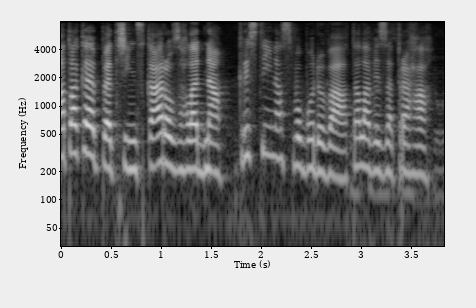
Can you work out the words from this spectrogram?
a také Petřínská rozhledna. Kristýna Svobodová, televize Praha.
